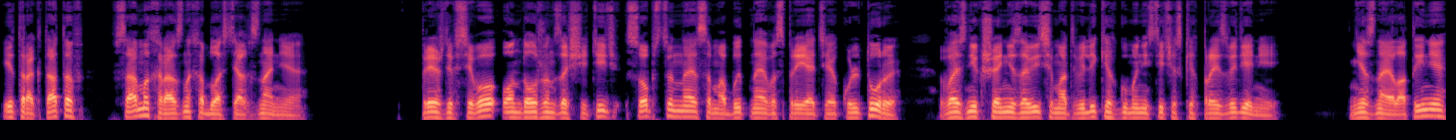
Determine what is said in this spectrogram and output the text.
и трактатов в самых разных областях знания. Прежде всего, он должен защитить собственное самобытное восприятие культуры, возникшее независимо от великих гуманистических произведений. Не зная латыни,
